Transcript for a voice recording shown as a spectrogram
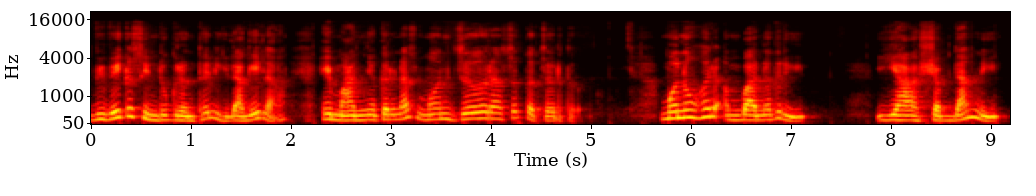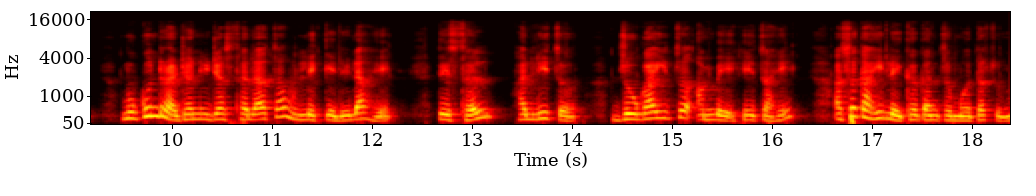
विवेक सिंधू ग्रंथ लिहिला गेला हे मान्य करण्यास मन जरासं कचरतं. मनोहर अंबानगरी या शब्दांनी मुकुंदराजांनी ज्या स्थलाचा उल्लेख केलेला आहे ते स्थल हल्लीचं जोगाईचं आंबे हेच आहे असं काही लेखकांचं मत असून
